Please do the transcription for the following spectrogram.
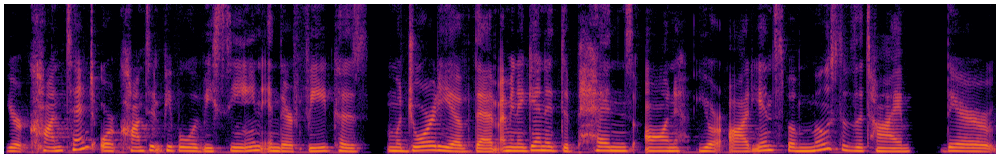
your content or content people would be seeing in their feed because majority of them, I mean, again, it depends on your audience, but most of the time they're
